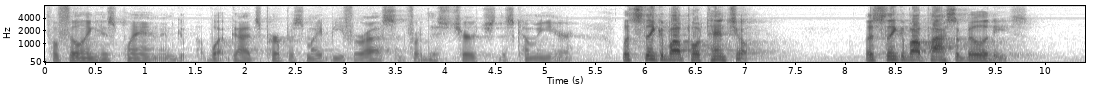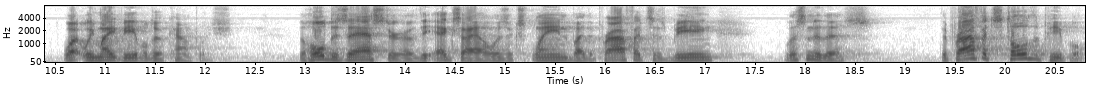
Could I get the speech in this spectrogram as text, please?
fulfilling his plan and what God's purpose might be for us and for this church this coming year. Let's think about potential. Let's think about possibilities, what we might be able to accomplish. The whole disaster of the exile was explained by the prophets as being listen to this. The prophets told the people,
